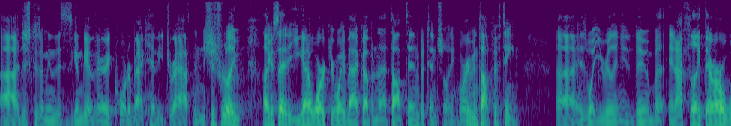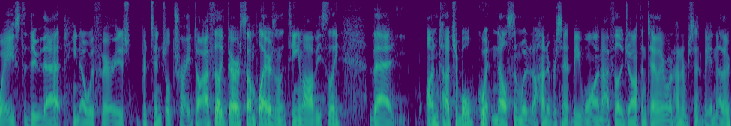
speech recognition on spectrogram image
Uh, just because I mean, this is going to be a very quarterback heavy draft, and it's just really, like I said, you got to work your way back up in that top ten potentially, or even top fifteen. Uh, is what you really need to do, but and I feel like there are ways to do that. You know, with various potential trade talk. I feel like there are some players on the team, obviously, that untouchable. Quenton Nelson would 100% be one. I feel like Jonathan Taylor would 100% be another.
